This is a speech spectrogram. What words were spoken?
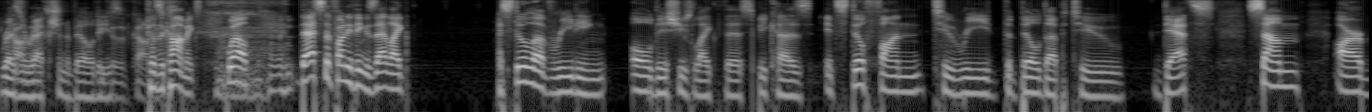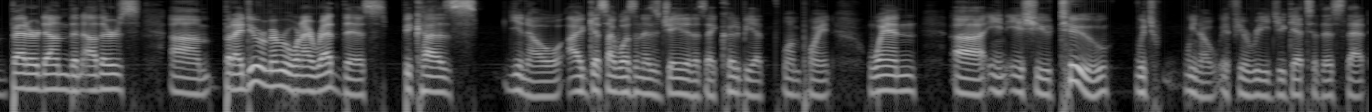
resurrection abilities Because of of comics. Well, that's the funny thing is that like I still love reading old issues like this because it's still fun to read the build up to deaths. Some are better done than others. Um, but I do remember when I read this because, you know, I guess I wasn't as jaded as I could be at one point when uh, in issue two, which, you know, if you read, you get to this that,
